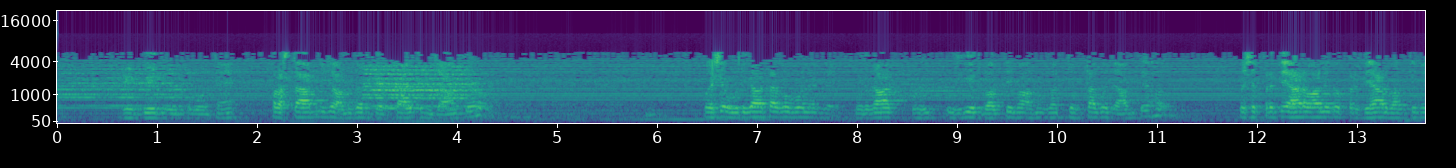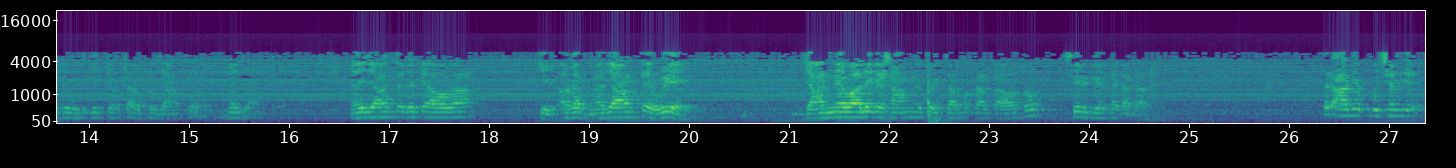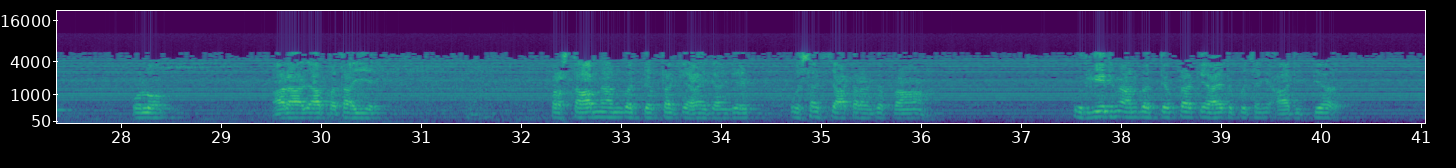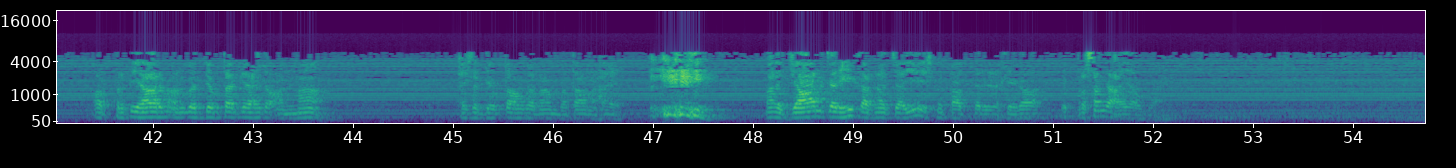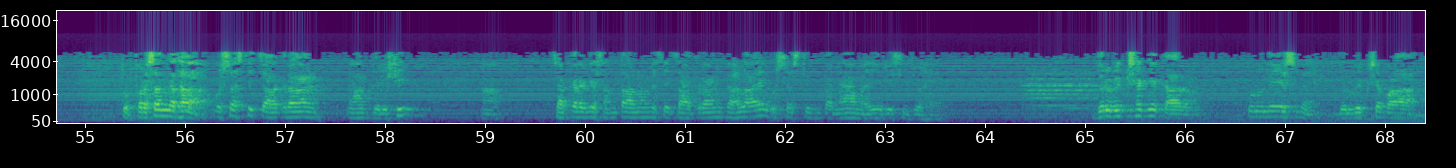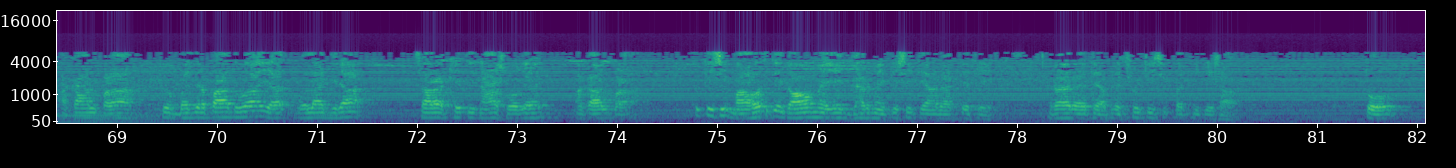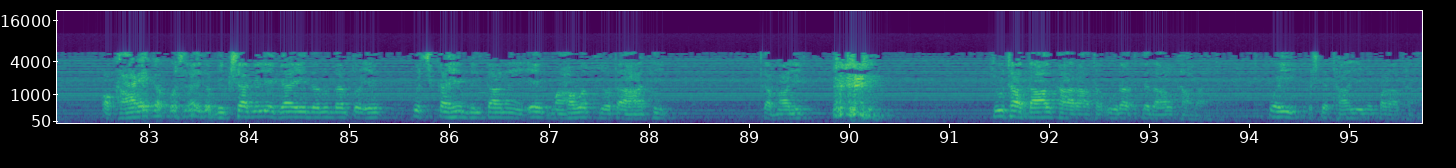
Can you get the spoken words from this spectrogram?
ऋग्वेद उनको बोलते हैं। प्रस्ताव में जो अनुगत देवता है, तुम जानते हो? वैसे उद्गाता को बोलेंगे। उद्गात, उद्गीत भक्ति में अनुगत देवता को जानते हो? वैसे प्रतिहार वाले को प्रतिहार भक्ति में जो उद्गीत देवता है, उसको जानते हो? नहीं जानते। नहीं जानते तो क्या होगा कि अगर न जानते हुए जानने वाले के सामने कोई कर्म करता हो तो सिर गिरने का डर है। फिर आगे पूछेंगे लोग महाराज, आप बताइए। प्रस्ताव में अनुगत देवता क्या है कहेंगे उस चाकरण के प्राण। उद्गीत में अनुगत देवता क्या है तो पूछेंगे, आदित्य। और प्रतिहार में अनुगत देवता क्या है तो अन्ना। ऐसे देवताओं का नाम बताना है। माने जान कर ही करना चाहिए, इसमें तात्पर्य रखेगा। एक प्रसंग आया हुआ है। तो प्रसंग था, उशस्ति चाक्रायण नाम के ऋषि। हाँ चक्र के संतानों में से चाक्रायण कहलाए, उशस्ति उनका नाम है, ये ऋषि जो है। दुर्भिक्ष के कारण, कुरुदेश में दुर्भिक्ष पड़ा, अकाल पड़ा, क्यों वज्रपात हुआ या ओला गिरा, सारा खेती नाश हो गए अकाल पड़ा। तो किसी माहौत के गाँव में, एक घर में किसी के यहाँ रहते थे, रह रहे थे अपने छोटी सी पत्नी के साथ। तो और खाने का कुछ नहीं तो भिक्षा के लिए गए इधर उधर तो एक कुछ कहीं मिलता नहीं। एक महावत जो था, हाथी का मालिक। जूठा दाल खा रहा था, उड़द के दाल खा रहा था। वही उसके थाली में पड़ा था।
